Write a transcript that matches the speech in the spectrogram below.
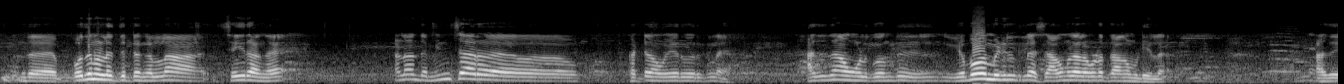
இந்த பொதுநல திட்டங்கள்லாம் செய்கிறாங்க ஆனால் அந்த மின்சார கட்டண உயர்வு இருக்குல்ல அதுதான் அவங்களுக்கு வந்து எபோ மிடில் கிளாஸ் அவங்களால கூட தாங்க முடியல. அது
